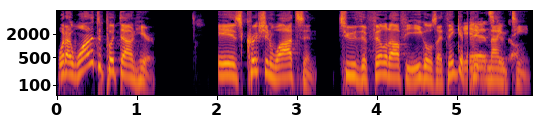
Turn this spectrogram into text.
What I wanted to put down here is Christian Watson to the Philadelphia Eagles. I think at yeah, pick 19.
